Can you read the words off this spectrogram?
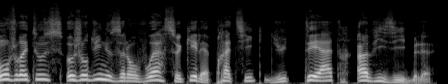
Bonjour à tous, aujourd'hui nous allons voir ce qu'est la pratique du théâtre invisible.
